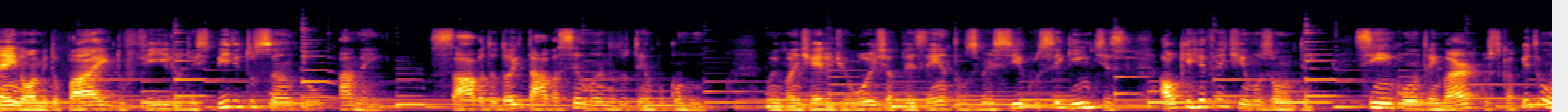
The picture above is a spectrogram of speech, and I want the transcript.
Em nome do Pai, do Filho e do Espírito Santo. Amém. Sábado da oitava semana do tempo comum. O Evangelho de hoje apresenta os versículos seguintes ao que refletimos ontem. Se encontra em Marcos, capítulo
